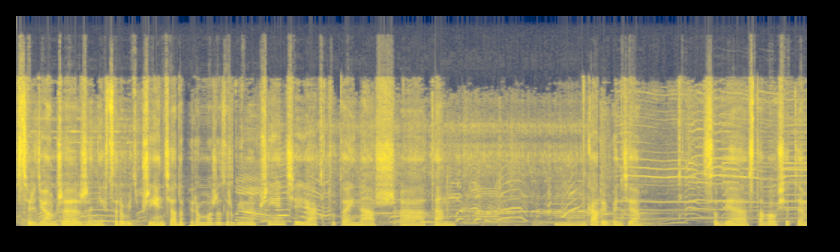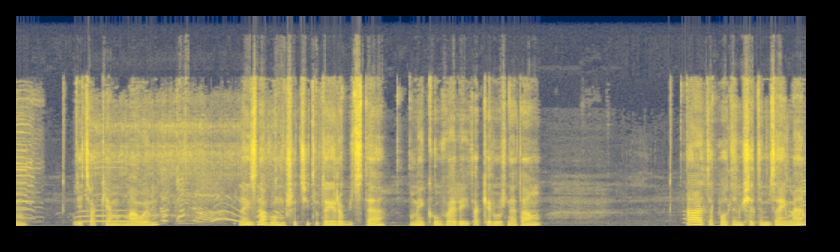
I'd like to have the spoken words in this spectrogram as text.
stwierdziłam, że, że nie chcę robić przyjęcia. Dopiero może zrobimy przyjęcie, jak tutaj nasz e, ten mm, Gary będzie sobie stawał się tym dzieciakiem małym. No i znowu muszę ci tutaj robić te makeovery i takie różne tam. Ale to potem się tym zajmę.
